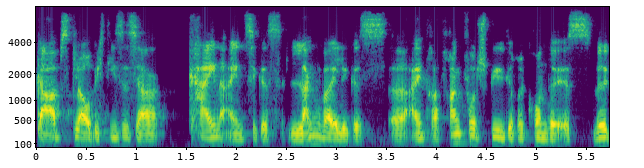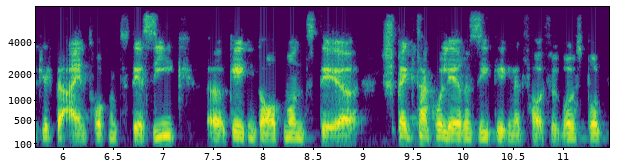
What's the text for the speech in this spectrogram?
gab es, glaube ich, dieses Jahr kein einziges langweiliges äh, Eintracht Frankfurt-Spiel. Die Rückrunde ist wirklich beeindruckend. Der Sieg äh, gegen Dortmund, der spektakuläre Sieg gegen den VfL Wolfsburg.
